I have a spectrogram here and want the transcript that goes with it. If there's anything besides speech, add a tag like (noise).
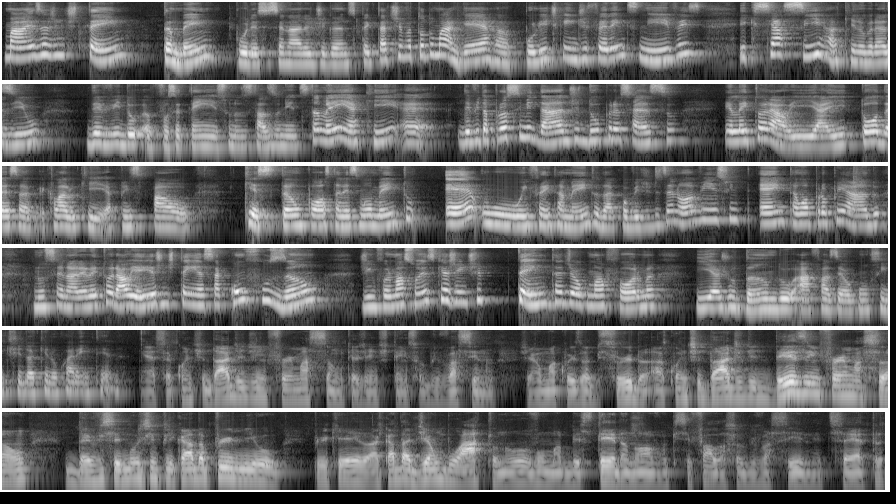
mas a gente tem também, por esse cenário de grande expectativa, toda uma guerra política em diferentes níveis e que se acirra aqui no Brasil devido. Você tem isso nos Estados Unidos também, e aqui é devido à proximidade do processo eleitoral. E aí toda essa. É claro que a principal questão posta nesse momento é o enfrentamento da Covid-19 e isso é então apropriado no cenário eleitoral. E aí a gente tem essa confusão de informações que a gente tenta de alguma forma ir ajudando a fazer algum sentido aqui no quarentena. Essa quantidade de informação que a gente tem sobre vacina já é uma coisa absurda. A quantidade de desinformação deve ser multiplicada por mil, porque a cada dia é um boato novo, uma besteira nova que se fala sobre vacina, etc.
